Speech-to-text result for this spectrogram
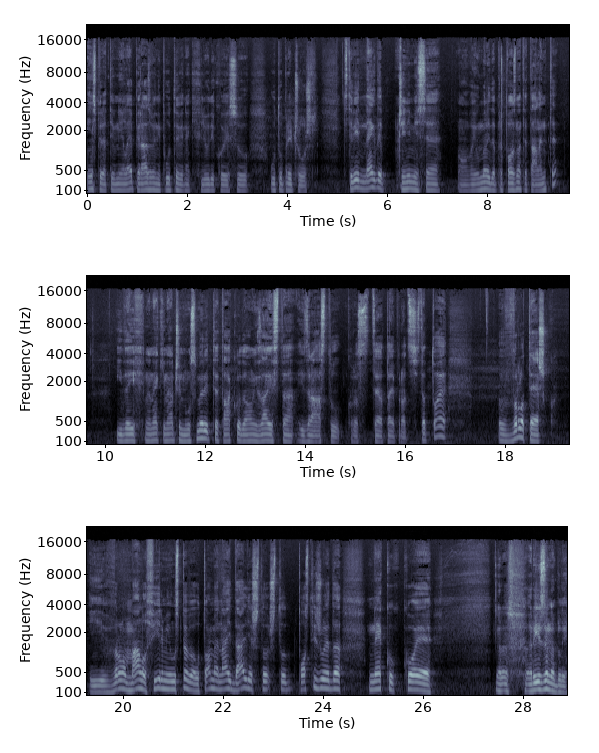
inspirativni i lepi razvojni putevi nekih ljudi koji su u tu priču ušli. Ste vi negde, čini mi se, ovaj, umeli da prepoznate talente i da ih na neki način usmerite tako da oni zaista izrastu kroz ceo taj proces. Sad, to je vrlo teško i vrlo malo firmi uspeva u tome najdalje što, što postižu je da neko ko je reasonably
